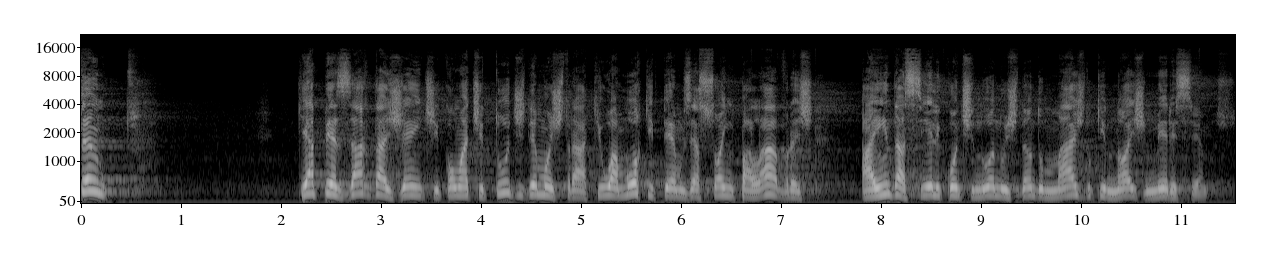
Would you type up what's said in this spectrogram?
tanto, que apesar da gente, com atitudes, demonstrar que o amor que temos é só em palavras, ainda assim Ele continua nos dando mais do que nós merecemos.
